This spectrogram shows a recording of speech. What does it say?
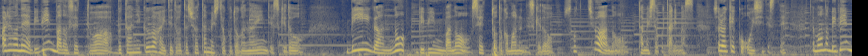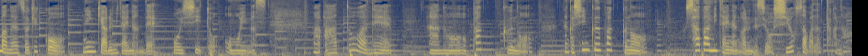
あれはねビビンバのセットは豚肉が入ってて私は試したことがないんですけどビーガンのビビンバのセットとかもあるんですけどそっちはあの試したことあります。それは結構美味しいですね。でもあのビビンバのやつは結構人気あるみたいなんで美味しいと思います、まあ、あとはねあのパックのなんか真空パックのサバみたいなのがあるんですよ。塩サバだったかな。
